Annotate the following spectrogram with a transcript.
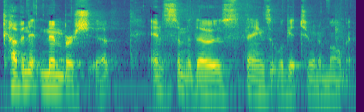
covenant membership, and some of those things that we'll get to in a moment.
